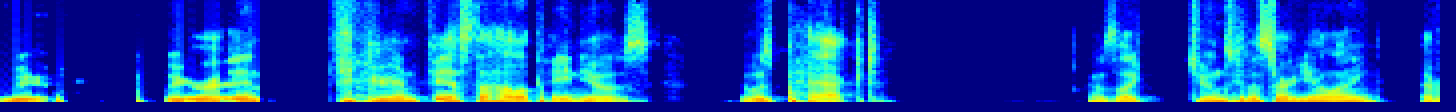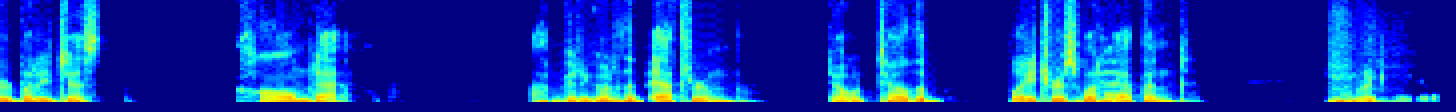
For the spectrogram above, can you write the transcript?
We we were in we were in Fiesta Jalapenos. It was packed. I was like, June's gonna start yelling. Everybody just calm down. I'm gonna go to the bathroom. Don't tell the waitress what happened. I'm gonna go get a,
